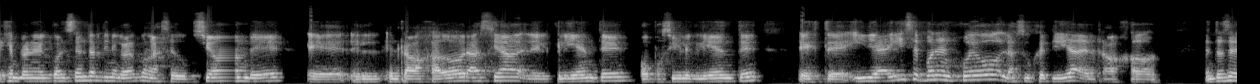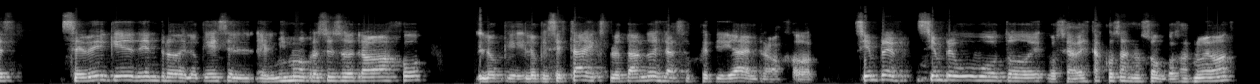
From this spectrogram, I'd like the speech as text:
ejemplo, en el call center tiene que ver con la seducción de eh, el trabajador hacia el cliente o posible cliente, este, y de ahí se pone en juego la subjetividad del trabajador. Entonces, se ve que dentro de lo que es el, el mismo proceso de trabajo, lo que, lo que se está explotando es la subjetividad del trabajador. Siempre, siempre hubo todo, o sea, estas cosas no son cosas nuevas,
